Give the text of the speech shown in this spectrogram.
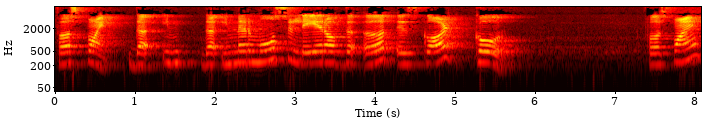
first point the in the innermost layer of the earth is called core first point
